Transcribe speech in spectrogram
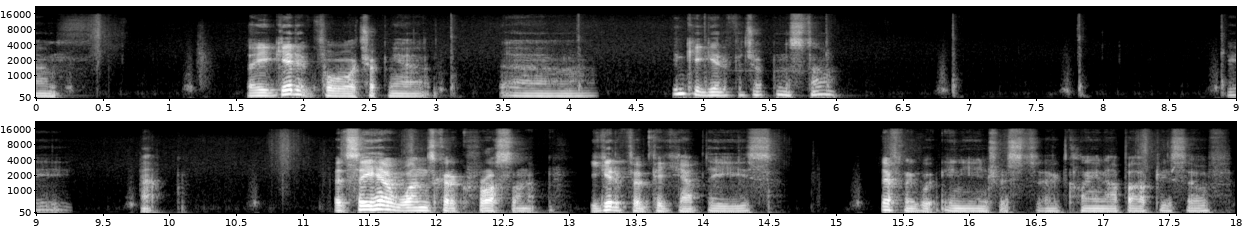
Um, so you get it for chopping out, uh, I think you get it for chopping the stump. Ah. But see how one's got a cross on it? You get it for picking up these. Definitely in your interest to clean up after yourself.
